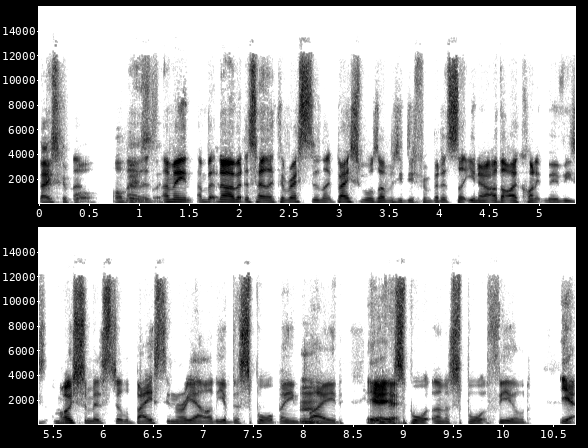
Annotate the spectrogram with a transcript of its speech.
Basketball, No, obviously. I mean, but no, I'm about to say like the rest of like is obviously different, but it's like you know other iconic movies. Most of them are still based in reality of the sport being Mm. played yeah, in yeah. the sport on a sport field. Yeah.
